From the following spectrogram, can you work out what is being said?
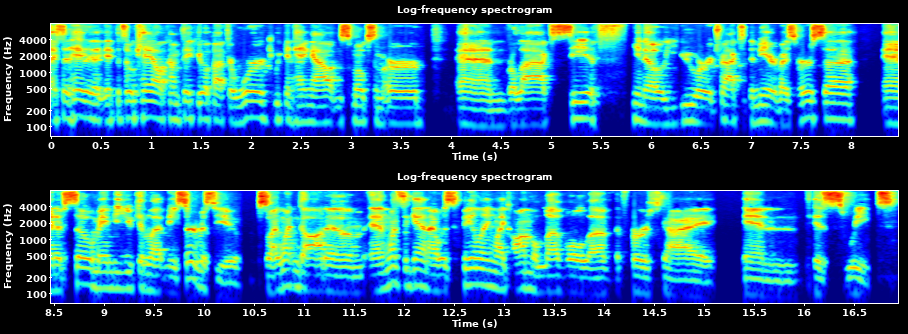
I said, hey, if it's okay, I'll come pick you up after work. We can hang out and smoke some herb and relax. See if you know you are attracted to me or vice versa. And if so, maybe you can let me service you. So I went and got him. And once again, I was feeling like on the level of the first guy in his suite,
